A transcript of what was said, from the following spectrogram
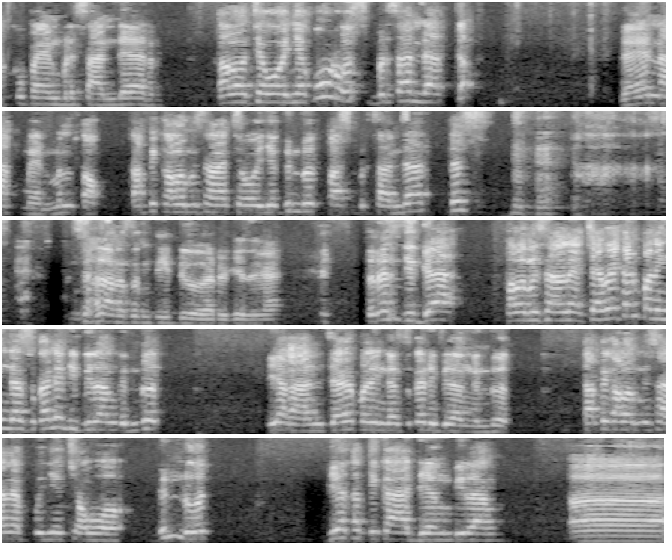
Aku pengen bersandar. Kalau cowoknya kurus bersandar, gak enak men, mentok. Tapi kalau misalnya cowoknya gendut pas bersandar, terus bisa langsung tidur gitu kan. Terus juga kalau misalnya cewek kan paling gak sukanya dibilang gendut, Iya kan? Cewek paling gak suka dibilang gendut. Tapi kalau misalnya punya cowok gendut, dia ketika ada yang bilang eh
